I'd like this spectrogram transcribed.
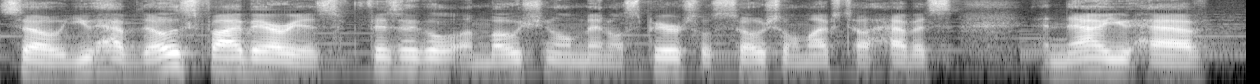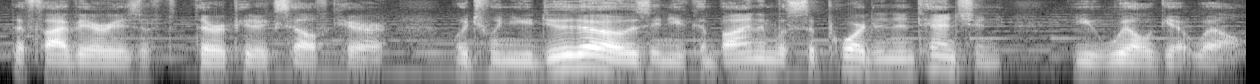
So you have those five areas, physical, emotional, mental, spiritual, social, and lifestyle habits, and now you have the five areas of therapeutic self-care, which when you do those and you combine them with support and intention, you will get well.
